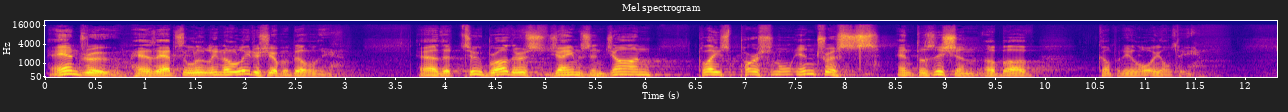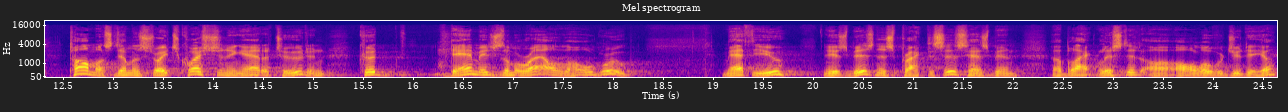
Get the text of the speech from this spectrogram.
Andrew has absolutely no leadership ability. Uh, the two brothers, James and John, place personal interests and position above company loyalty. Thomas demonstrates questioning attitude and could damage the morale of the whole group. Matthew, his business practices, has been uh, blacklisted all over Judea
